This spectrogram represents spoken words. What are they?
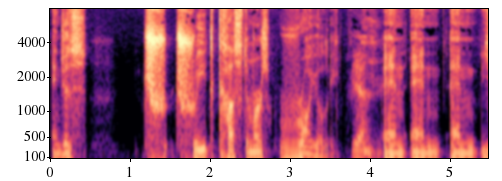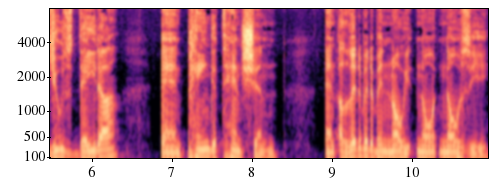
and just tr- treat customers royally, Yeah. and and and use data and paying attention, and a little bit of being no, no, nosy.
